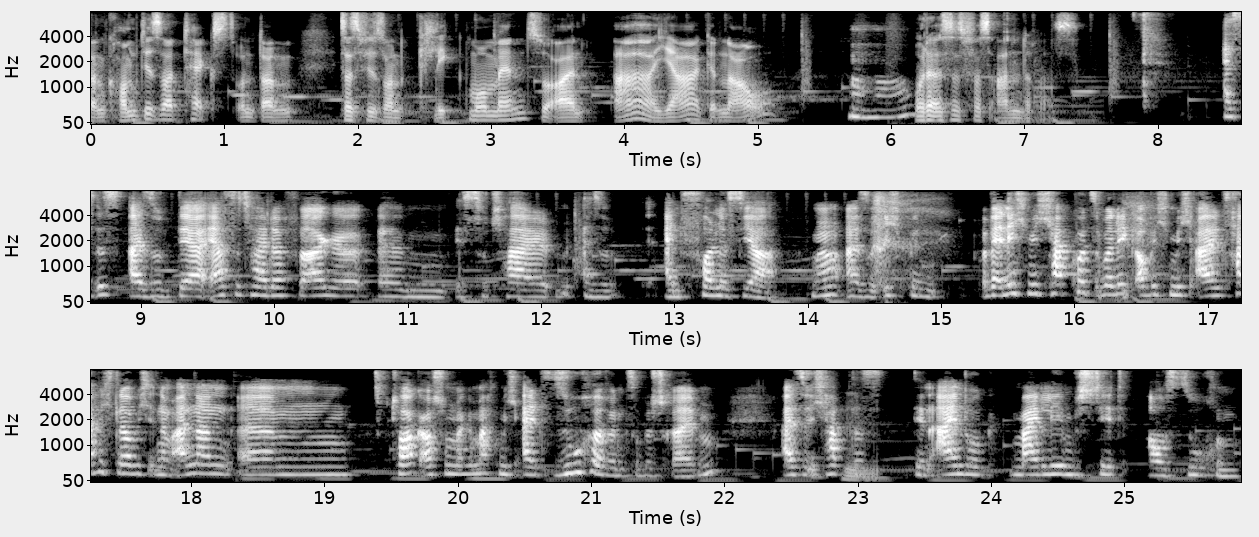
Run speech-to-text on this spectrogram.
dann kommt dieser Text und dann ist das wie so ein Klickmoment, so ein, ah ja, genau. Mhm. Oder ist es was anderes? Es ist, also der erste Teil der Frage ähm, ist total, also ein volles Ja. Ne? Also ich bin, wenn ich mich, habe kurz überlegt, ob ich mich als, habe ich glaube ich in einem anderen ähm, Talk auch schon mal gemacht, mich als Sucherin zu beschreiben. Also ich habe hm. Den Eindruck, mein Leben besteht aus Suchen.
